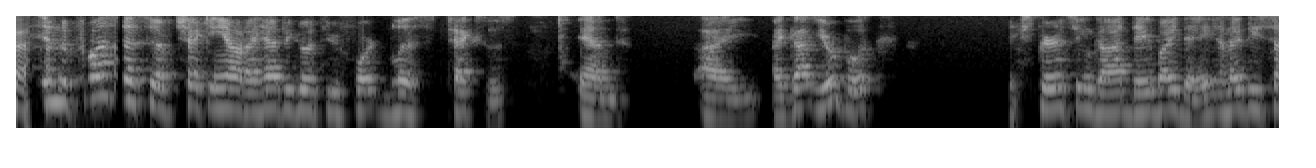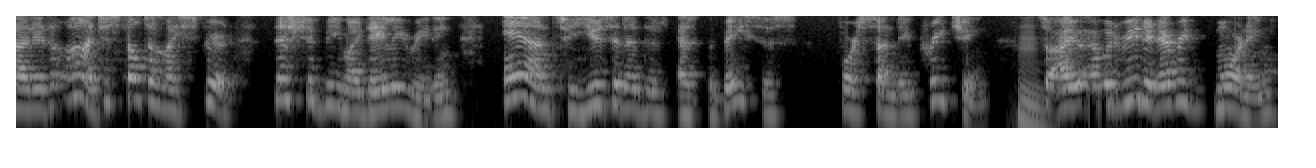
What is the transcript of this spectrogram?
I, in the process of checking out, I had to go through Fort Bliss, Texas, and I I got your book experiencing God day by day. And I decided, oh, I just felt in my spirit, this should be my daily reading. And to use it as the, as the basis for Sunday preaching. Hmm. So I, I would read it every morning,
